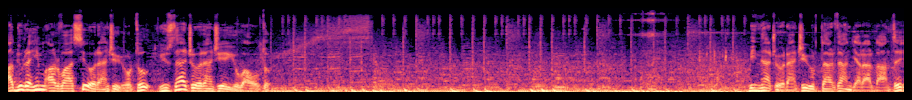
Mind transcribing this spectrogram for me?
Abdurrahim Arvasi Öğrenci Yurdu yüzlerce öğrenciye yuva oldu. Binlerce öğrenci yurtlardan yararlandı,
